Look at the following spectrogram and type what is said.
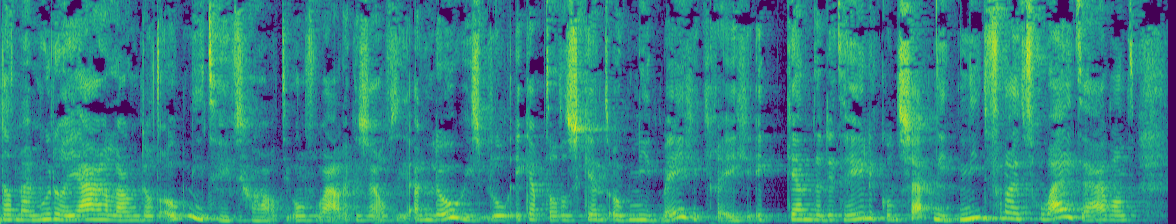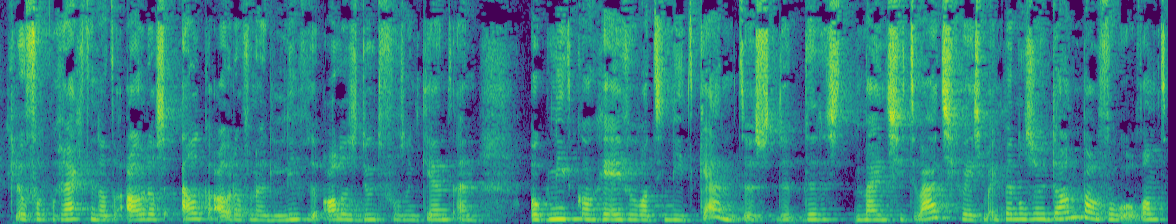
dat mijn moeder jarenlang dat ook niet heeft gehad, die onvoorwaardelijke zelfliefde. En logisch, bedoel, ik heb dat als kind ook niet meegekregen. Ik kende dit hele concept niet. Niet vanuit verwijten, hè? want ik geloof oprecht in dat ouders, elke ouder vanuit liefde alles doet voor zijn kind en ook niet kan geven wat hij niet kent. Dus dit, is mijn situatie geweest, maar ik ben er zo dankbaar voor, want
